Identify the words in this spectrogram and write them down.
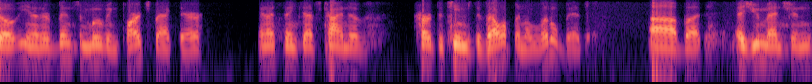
so you know there have been some moving parts back there, and I think that's kind of hurt the team's development a little bit. Uh, but as you mentioned,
